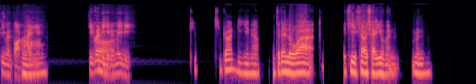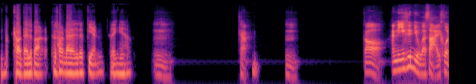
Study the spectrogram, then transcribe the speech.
ที่มันปลอดภัยเนี่ยอ๋อคิดว่าก็ดีหรือไม่ดีคิดว่าดีนะครับ จะได้รู้ว่าวิธีที่เราใช้อยู่มัน มันถอดได้หรือเปล่า ถ้าถอดได้เราจะได้เปลี่ยนอะไรเงี้ยครับ อืม ครับ อืม ก็อันนี้ขึ้นอยู่กับสายคน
